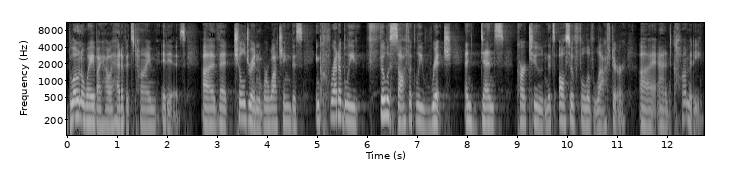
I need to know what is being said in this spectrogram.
blown away by how ahead of its time it is. Uh, that children were watching this incredibly philosophically rich and dense cartoon that's also full of laughter uh, and comedy.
